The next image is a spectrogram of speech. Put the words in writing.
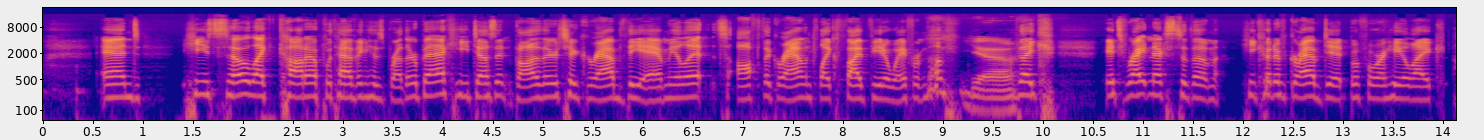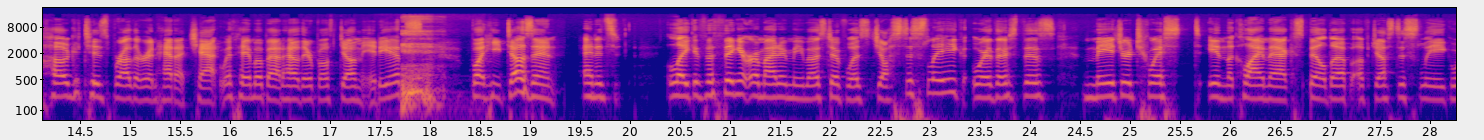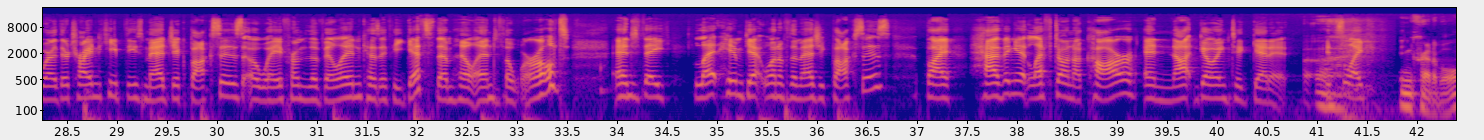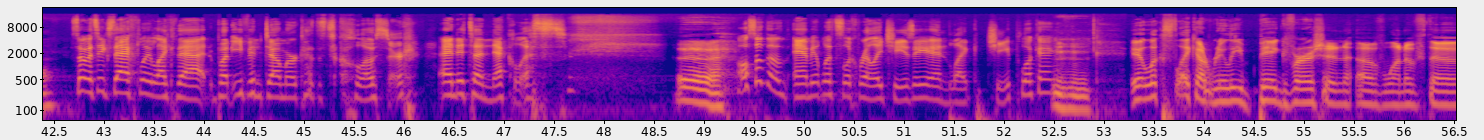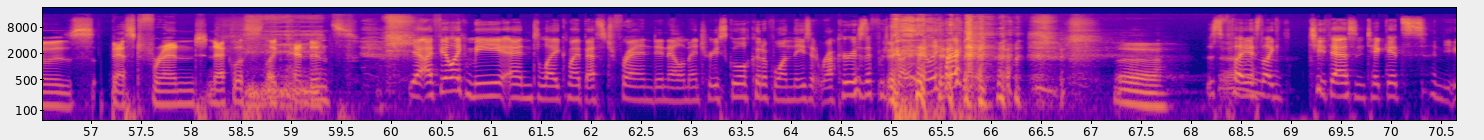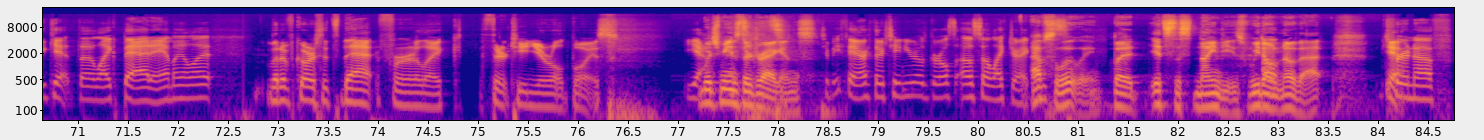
and he's so like caught up with having his brother back he doesn't bother to grab the amulet off the ground like 5 feet away from them Yeah. like it's right next to them. He could have grabbed it before he like hugged his brother and had a chat with him about how they're both dumb idiots, but he doesn't. And it's like the thing it reminded me most of was Justice League, where there's this major twist in the climax buildup of Justice League where they're trying to keep these magic boxes away from the villain because if he gets them, he'll end the world. And they let him get one of the magic boxes by having it left on a car and not going to get it. It's like Incredible. so it's exactly like that, but even dumber because it's closer. And it's a necklace. Ugh. Also, the amulets look really cheesy and like cheap looking. it looks like a really big version of one of those best friend necklace like pendants. Yeah, I feel like me and like my best friend in elementary school could have won these at Rutgers if we tried really hard. Uh, this play is like 2,000 tickets and you get the like bad amulet. But of course, it's that for like 13 year old boys. Yeah. which means they're dragons. To be fair, 13 year old girls also like dragons. Absolutely. But it's the 90s. We don't know that. Yeah. True enough.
